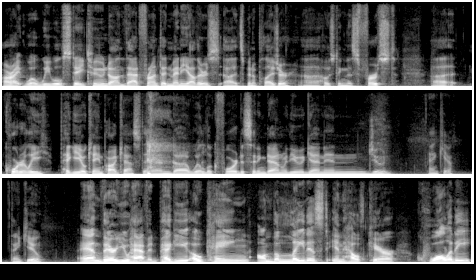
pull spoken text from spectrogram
All right. Well, we will stay tuned on that front and many others. Uh, it's been a pleasure uh, hosting this first uh, quarterly Peggy O'Kane podcast, and uh, we'll look forward to sitting down with you again in June. thank you. Thank you. And there you have it. Peggy O'Kane on the latest in healthcare quality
